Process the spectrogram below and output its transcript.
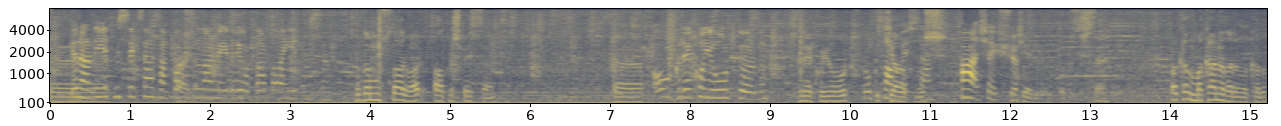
E, Genelde 70-80 cent. Bak aynen. şunlar meyveli yoğurtlar falan 70 cent. Burada muslar var 65 cent. E, O Greco yoğurt gördüm. Greco yoğurt 95 2.60. cent. Ha şey şu. 2.59 işte. Bakalım makarnalara bakalım.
